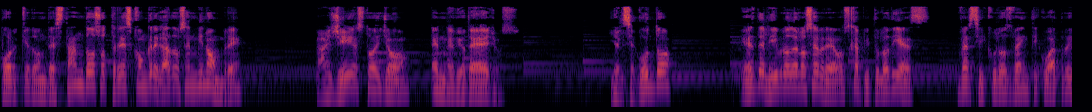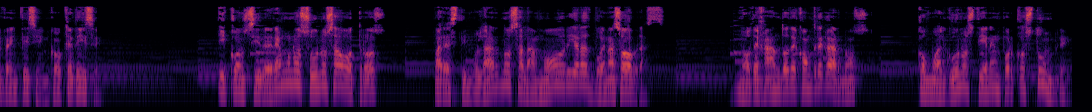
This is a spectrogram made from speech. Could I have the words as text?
Porque donde están dos o tres congregados en mi nombre, allí estoy yo en medio de ellos. Y el segundo es del libro de los Hebreos capítulo 10 versículos 24 y 25 que dice, y considerémonos unos a otros para estimularnos al amor y a las buenas obras, no dejando de congregarnos, como algunos tienen por costumbre,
